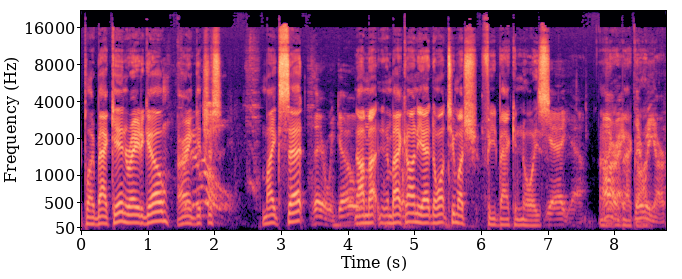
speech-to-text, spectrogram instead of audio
You plug back in, ready to go. All right, get your s- mic set. There we go. No, I'm not. I'm back on yet. Don't want too much feedback and noise. Yeah, yeah. All All right, back there on. we are.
